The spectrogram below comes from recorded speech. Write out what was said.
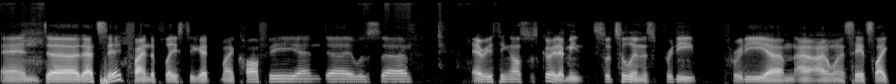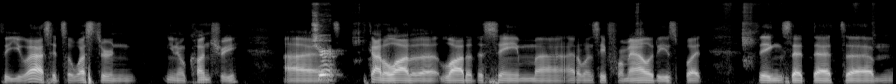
and uh, that's it. Find a place to get my coffee, and uh, it was uh, everything else was good. I mean, Switzerland is pretty pretty. Um, I, I don't want to say it's like the U.S. It's a Western you know country. Uh, sure. it's got a lot of the lot of the same. Uh, I don't want to say formalities, but things that that um,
